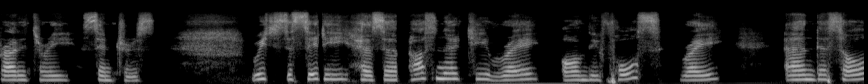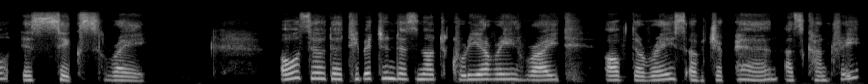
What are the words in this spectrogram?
planetary centers, which the city has a personality ray on the fourth ray and the soul is sixth ray. Although the Tibetan does not clearly write of the race of Japan as country,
